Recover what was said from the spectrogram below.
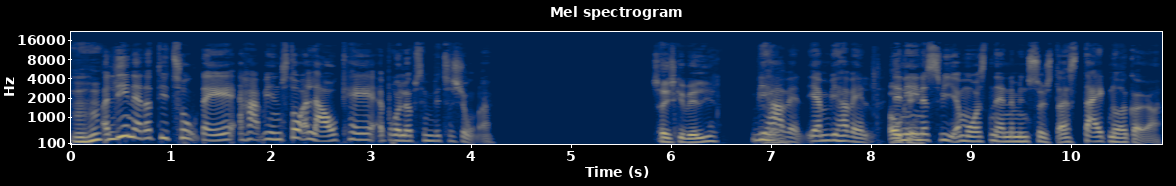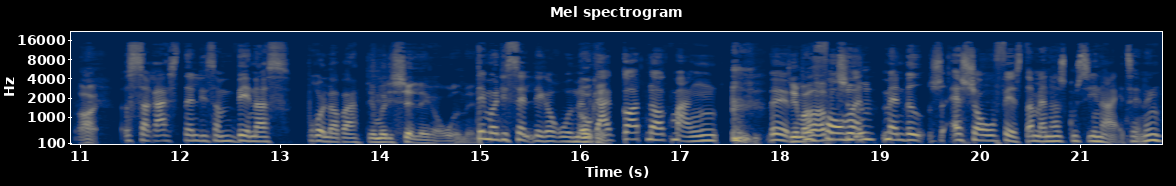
mm-hmm. Og lige netop de to dage har vi en stor lavkage af bryllupsinvitationer. Så I skal vælge? Vi Ja. har valgt. Jamen, vi har valgt. Den Okay. ene er svigermors, den anden er min søsters. Der er ikke noget at gøre. Nej, Og så resten er ligesom venners bryllupper. det må de selv lægge råd med. Det må de selv lægge råd med. Okay. Men der er godt nok mange øh, er på meget i forhånd, man ved, af sjove fester, man har skulle sige nej til. Ikke?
